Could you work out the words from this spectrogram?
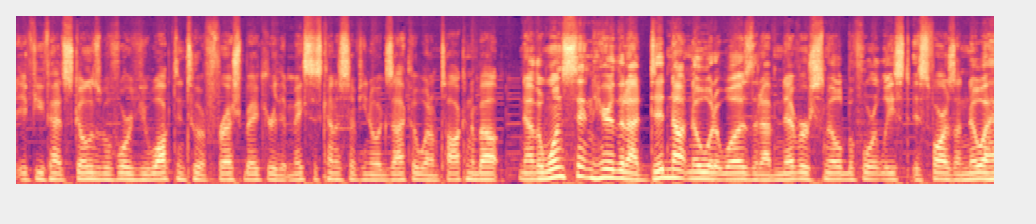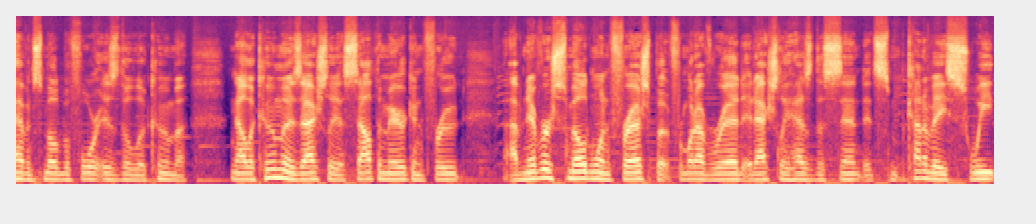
if you've had scones before, if you walked into a fresh bakery that makes this kind of stuff, you know exactly what I'm talking about. Now, the one scent in here that I did not know what it was that I've never smelled before, at least as far as I know I haven't smelled before, is the lucuma. Now, lucuma is actually a South American fruit. I've never smelled one fresh, but from what I've read, it actually has the scent. It's kind of a sweet,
